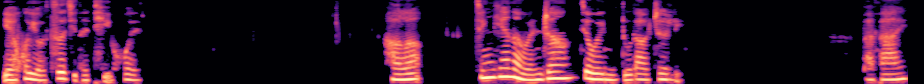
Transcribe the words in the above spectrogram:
也会有自己的体会。好了，今天的文章就为你读到这里，拜拜。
